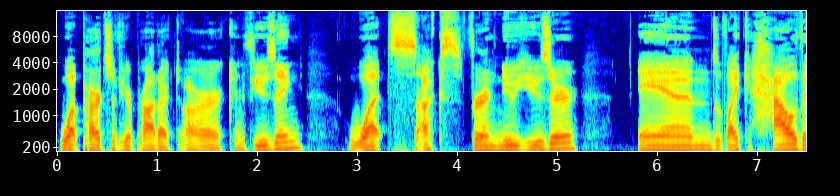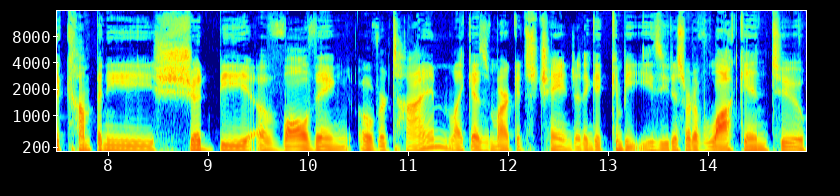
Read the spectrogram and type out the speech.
what parts of your product are confusing, what sucks for a new user, and like how the company should be evolving over time like as markets change. I think it can be easy to sort of lock into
